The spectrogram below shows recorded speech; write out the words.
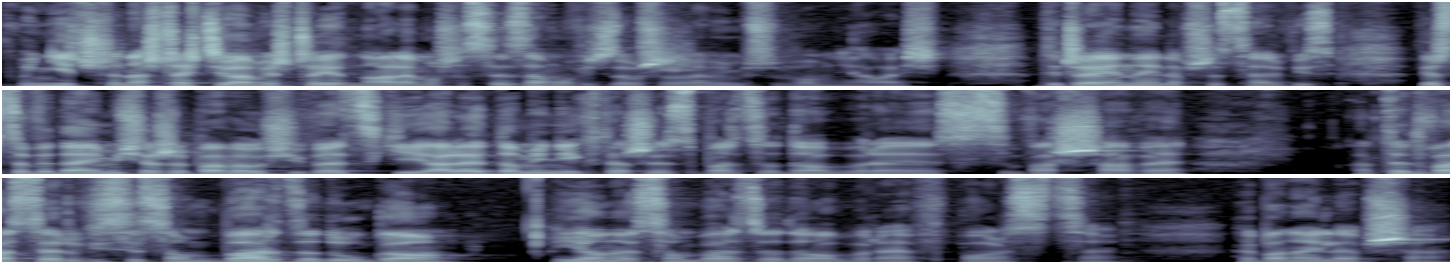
W Mini 3. Na szczęście mam jeszcze jedno, ale muszę sobie zamówić. Dobrze, że mi przypomniałeś. DJI najlepszy serwis. Wiesz co, wydaje mi się, że Paweł Siwecki, ale Dominik też jest bardzo dobry z Warszawy. A te dwa serwisy są bardzo długo i one są bardzo dobre w Polsce. Chyba najlepsze.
